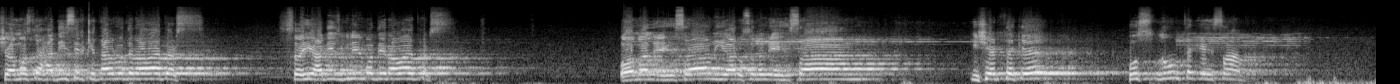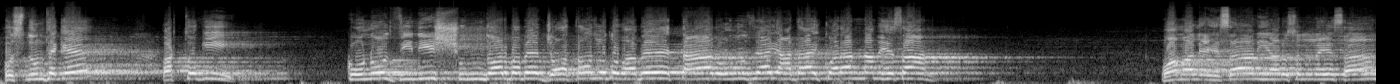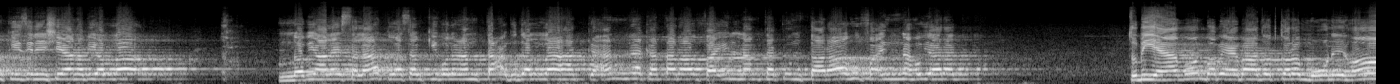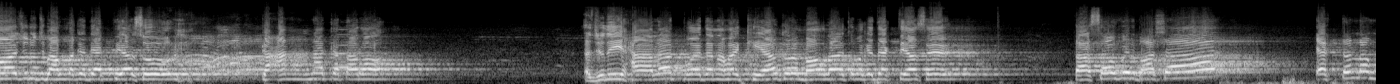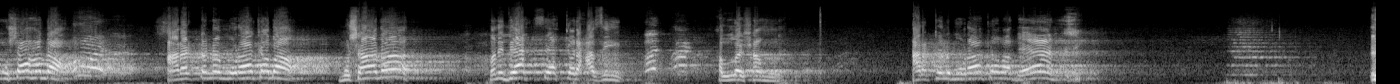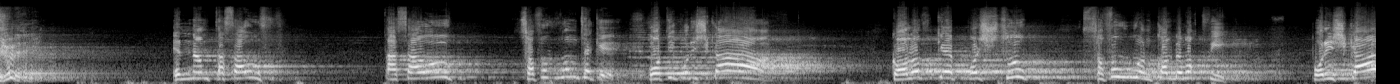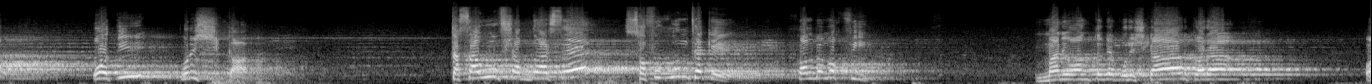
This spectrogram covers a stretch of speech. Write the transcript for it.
সমস্ত হাদিসের কিতাবের মধ্যে রওয়ায়াত সহি হাদিসগুলির মধ্যে রওয়ায়াত আছে ওমাল ইহসান, ইয়া ইহসান। কিসের থেকে? হুসনুন থেকে ইহসান। হুসনুন থেকে অর্থ কি? কোন জিনিস সুন্দরভাবে, যথাযথভাবে তার অনুযায়ী আদায় করার নাম হেসান ওয়ামাল এহসান, ইয়া রাসূলুল্লাহ, এহসান, কি জিনিস ইয়া নবী আল্লাহ? নবী সালাতু ওয়াসালাম কি বলেন? আন তা'বুদাল্লাহ কাআন্নাকা তারা ফা ইন লাম তাকুন তারাহু ফা ইন্নাহু ইয়ারাক। তুমি এমন ভাবে ইবাদত করো, মনে হয় যেন তুমি আল্লাহকে দেখতে আসো। কাআন্নাকা তারা। যদি হালাত পয়দা না হয়, খেয়াল করো মাওলা তোমাকে দেখতে আসে তাসাউফের ভাষা, একটা নাম মুশাহাদা আর একটা নাম মুরাকাবা। মুশাহাদা? মানে দেখছে একটা হাজির আল্লাহ সামনে। আর একটা হলো মোরাকাবা ধ্যান এর নাম তাসাউফ। তাসাউফ সফুগুম থেকে অতি পরিষ্কার। কলবকে প্রস্তুত সফুগুন কলবে মকফি, পরিষ্কার, অতি পরিষ্কার। তাসাউফ শব্দ আসছে সফুগুম থেকে কলবে মকফি। মানে অন্তরকে পরিষ্কার করা,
